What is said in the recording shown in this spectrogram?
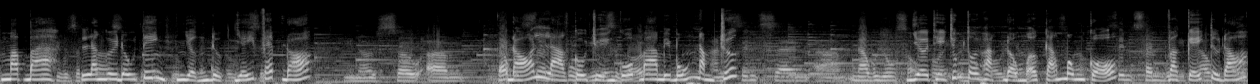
mà bà là người đầu tiên nhận được giấy phép đó. Đó là câu chuyện của 34 năm trước. Giờ thì chúng tôi hoạt động ở cả Mông Cổ và kể từ đó,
